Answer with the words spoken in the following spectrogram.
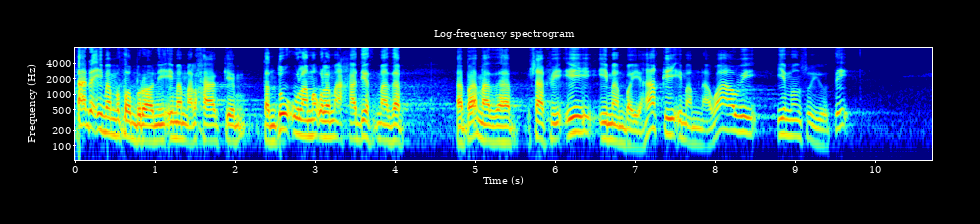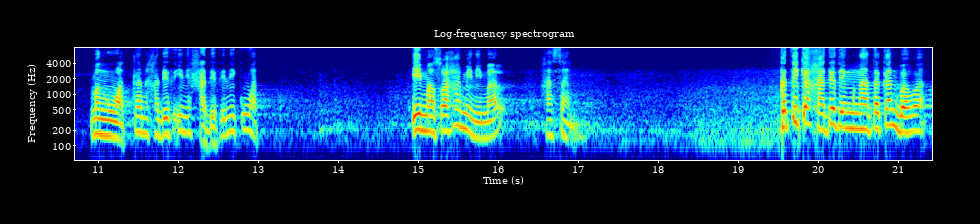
Ada Imam Tabrani, Imam Al-Hakim, tentu ulama-ulama hadis mazhab apa mazhab Syafi'i, Imam Baihaqi, Imam Nawawi, Imam Suyuti menguatkan hadis ini. Hadis ini kuat. Imam sahah minimal hasan. Ketika hadis yang mengatakan bahwa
